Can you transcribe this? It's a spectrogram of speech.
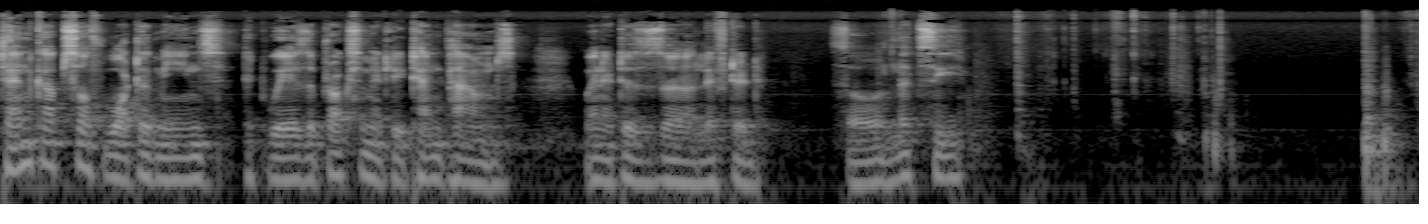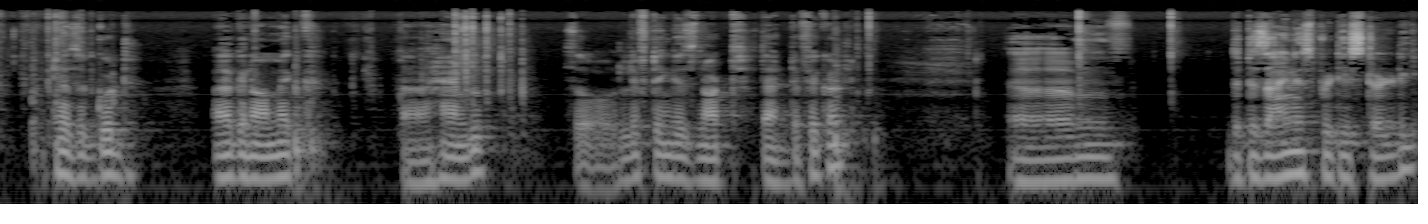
10 cups of water means it weighs approximately 10 pounds when it is uh, lifted. So let's see. It has a good ergonomic uh, handle. So lifting is not that difficult. Um, the design is pretty sturdy.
